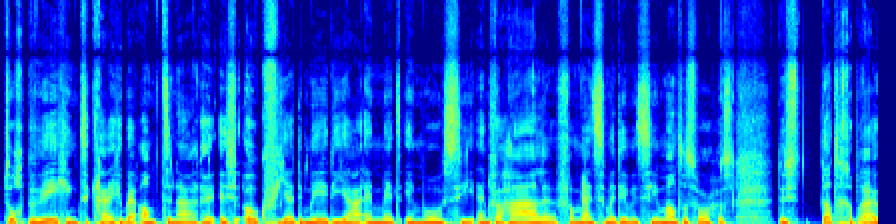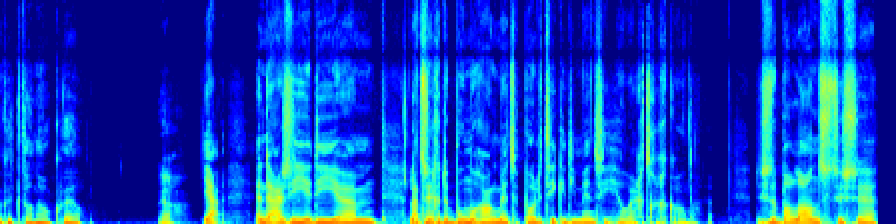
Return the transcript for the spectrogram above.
toch beweging te krijgen bij ambtenaren is ook via de media en met emotie en verhalen van ja. mensen met dementie en mantelzorgers. Dus dat gebruik ik dan ook wel. Ja, ja en daar zie je die, um, laten we zeggen, de boemerang met de politieke dimensie heel erg terugkomen. Dus de balans tussen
